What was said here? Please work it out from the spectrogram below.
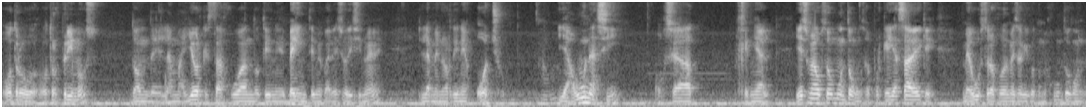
otro, otros primos, donde la mayor que estaba jugando tiene 20 me parece o 19 y la menor tiene 8 Ah, bueno. y aún así, o sea, genial. Y eso me ha gustado un montón, o sea, porque ella sabe que me gustan los juegos de mesa, que cuando me junto con,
